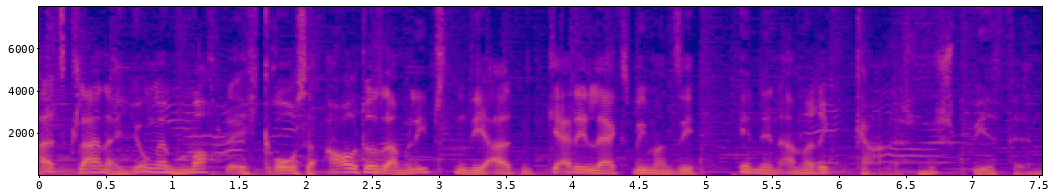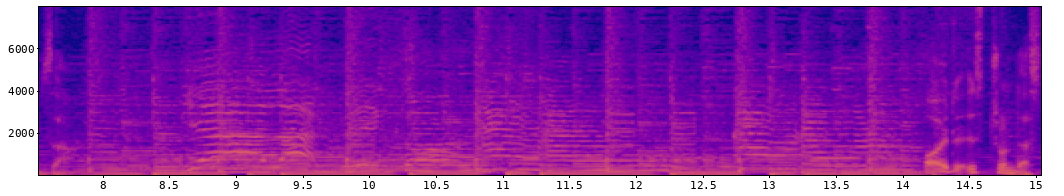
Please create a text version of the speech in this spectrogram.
Als kleiner Junge mochte ich große Autos, am liebsten die alten Cadillacs, wie man sie in den amerikanischen Spielfilmen sah. Heute ist schon das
